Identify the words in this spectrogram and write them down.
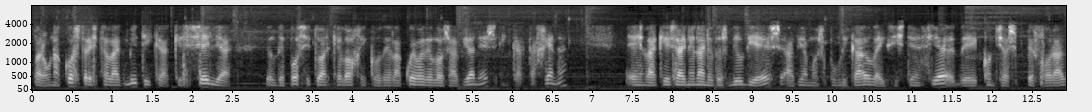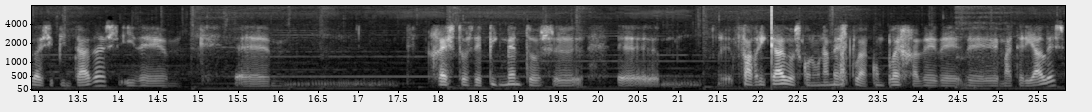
Para una costra estalagmítica que sella el depósito arqueológico de la Cueva de los Aviones en Cartagena, en la que ya en el año 2010 habíamos publicado la existencia de conchas perforadas y pintadas y de eh, restos de pigmentos eh, eh, fabricados con una mezcla compleja de, materiales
